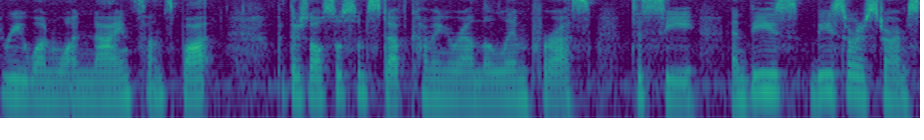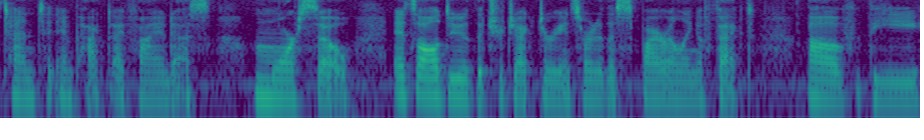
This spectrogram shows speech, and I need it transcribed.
3119 sunspot but there's also some stuff coming around the limb for us to see. And these these sort of storms tend to impact, I find, us more so. It's all due to the trajectory and sort of the spiraling effect of the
